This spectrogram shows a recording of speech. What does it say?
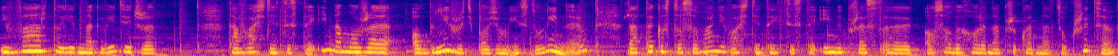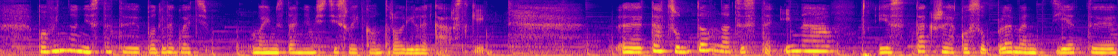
i warto jednak wiedzieć, że ta właśnie cysteina może obniżyć poziom insuliny, dlatego stosowanie właśnie tej cysteiny przez e, osoby chore na przykład na cukrzycę powinno niestety podlegać moim zdaniem ścisłej kontroli lekarskiej. E, ta cudowna cysteina jest także jako suplement diety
